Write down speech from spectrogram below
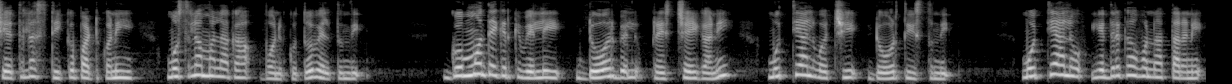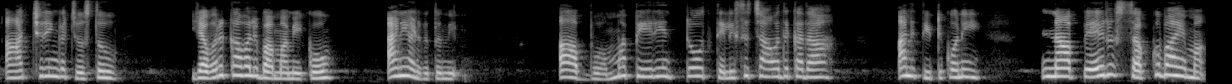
చేతిలో స్టిక్ పట్టుకొని ముసలమ్మలాగా వణుకుతూ వెళ్తుంది. గుమ్మం దగ్గరికి వెళ్ళి డోర్ బెల్ ప్రెస్ చేయగానే ముత్యాలు వచ్చి డోర్ తీస్తుంది. ముత్యాలు ఎదురుగా ఉన్న తనని ఆశ్చర్యంగా చూస్తూ ఎవరు కావాలి బామ్మ మీకు? అని అడుగుతుంది. ఆ బొమ్మ పేరేంటో తెలిసి చావదు కదా? అని తిట్టుకొని నా పేరు సక్కుబాయమ్మ.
